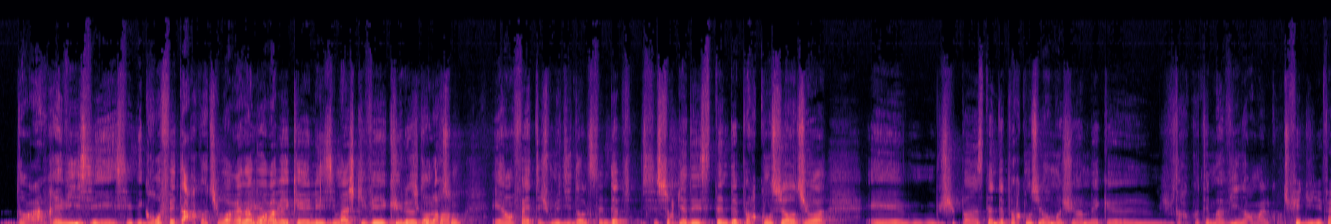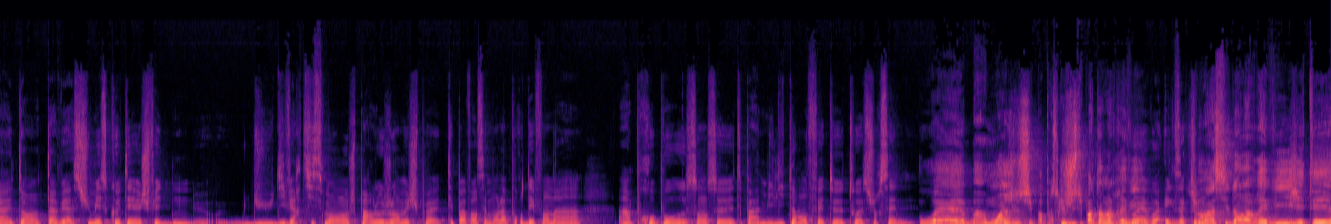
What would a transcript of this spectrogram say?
dans la vraie vie, c'est des gros fêtards, quoi. Tu vois, rien à voir avec euh, les images qu'ils véhiculent dans leur son. Et en fait, je me dis, dans le stand-up, c'est sûr qu'il y a des stand-uppers conscients, tu vois. Et je suis pas un stand-upper conscient. Moi, je suis un mec, euh, je vais te raconter ma vie normale, quoi. Tu fais du. Enfin, t'avais assumé ce côté, je fais du, divertissement, je parle aux gens, mais je t'es pas forcément là pour défendre un, un propos au sens. Euh, t'es pas un militant, en fait, toi, sur scène. Ouais, bah, moi, je suis pas. Parce que je suis pas dans la vraie vie. Ouais, ouais exactement. Tu vois, si dans la vraie vie, j'étais.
